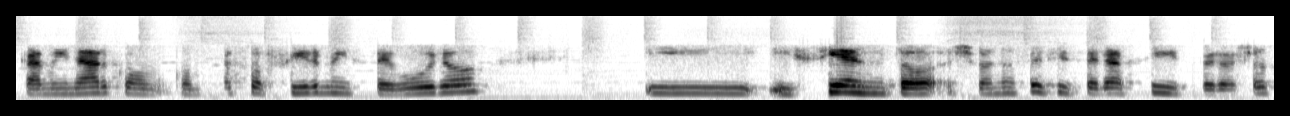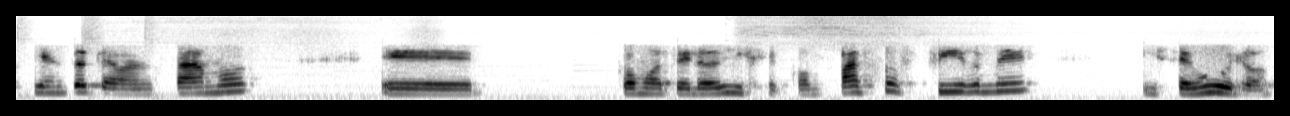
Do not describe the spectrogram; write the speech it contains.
caminar con, con paso firme y seguro y, siento, yo no sé si será así, pero yo siento que avanzamos, eh, como te lo dije, con paso firme y seguro.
